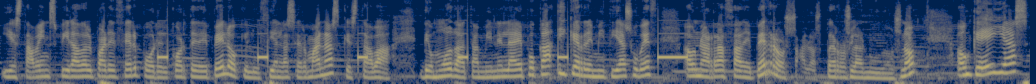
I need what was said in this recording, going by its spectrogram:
y estaba inspirado al parecer por el corte de pelo que lucían las hermanas, que estaba de moda también en la época y que remitía a su vez a una raza de perros, a los perros lanudos, ¿no? Aunque ellas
